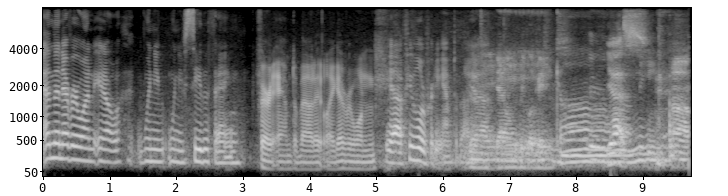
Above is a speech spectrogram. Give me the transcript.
And then everyone, you know, when you when you see the thing, Very amped about it. Like everyone. yeah, people are pretty amped about it. Down big location. Yes. Uh,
